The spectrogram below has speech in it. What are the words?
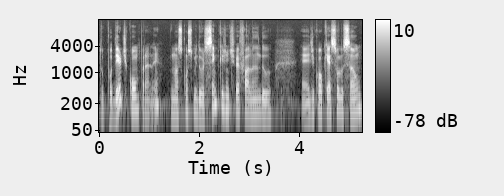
do, poder de compra né, do nosso consumidor. Sempre que a gente estiver falando é, de qualquer solução,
